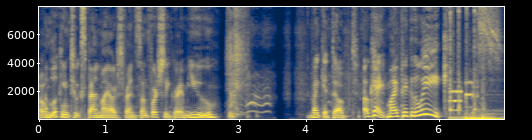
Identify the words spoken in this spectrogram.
Oh. I'm looking to expand my artist friends. So unfortunately, Graham, you might get dumped. Okay, my pick of the week. yes.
